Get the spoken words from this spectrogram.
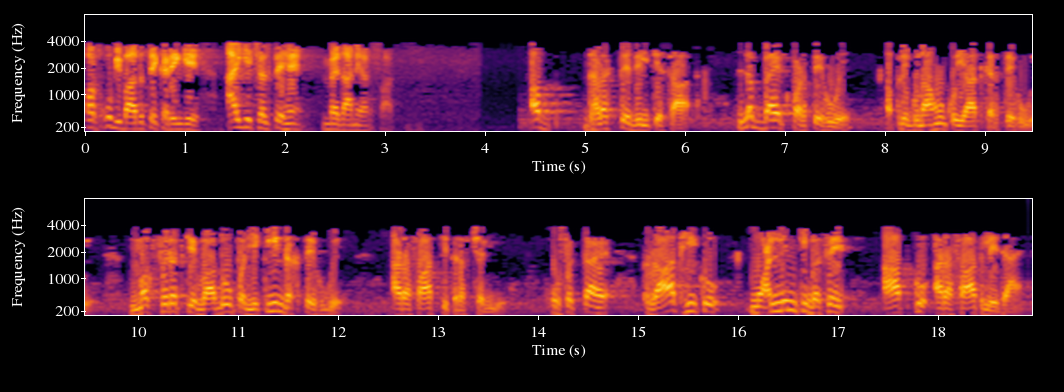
اور خوب عبادتیں کریں گے۔ آئیے چلتے ہیں میدان عرفات۔ اب دھڑکتے دل کے ساتھ لب بیک پڑھتے ہوئے اپنے گناہوں کو یاد کرتے ہوئے، مغفرت کے وعدوں پر یقین رکھتے ہوئے عرفات کی طرف چلیے۔ ہو سکتا ہے رات ہی کو معلم کی بسیں آپ کو عرفات لے جائیں۔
